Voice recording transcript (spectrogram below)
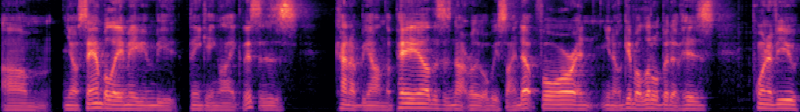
um, you know, Sambale may even be thinking like this is kind of beyond the pale. This is not really what we signed up for, and you know, give a little bit of his point of view,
